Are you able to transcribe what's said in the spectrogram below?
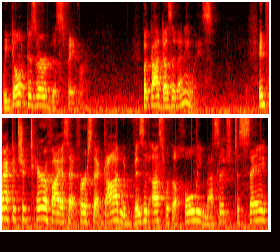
We don't deserve this favor, but God does it anyways. In fact, it should terrify us at first that God would visit us with a holy message to say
